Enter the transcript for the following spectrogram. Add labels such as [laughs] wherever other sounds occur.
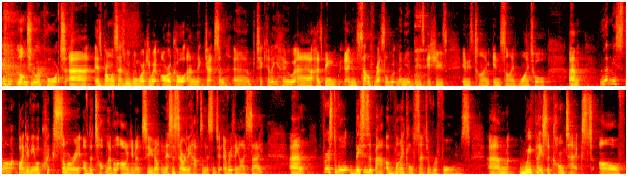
a report. Uh, as Bronwyn says, we've been working with Oracle and Nick Jackson, uh, particularly, who uh, has been himself wrestled with many of these issues in his time inside Whitehall. Um, let me start by giving you a quick summary of the top level argument so you don't necessarily have to listen to everything I say. Um, first of all, this is about a vital set of reforms. Um, we face a context of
